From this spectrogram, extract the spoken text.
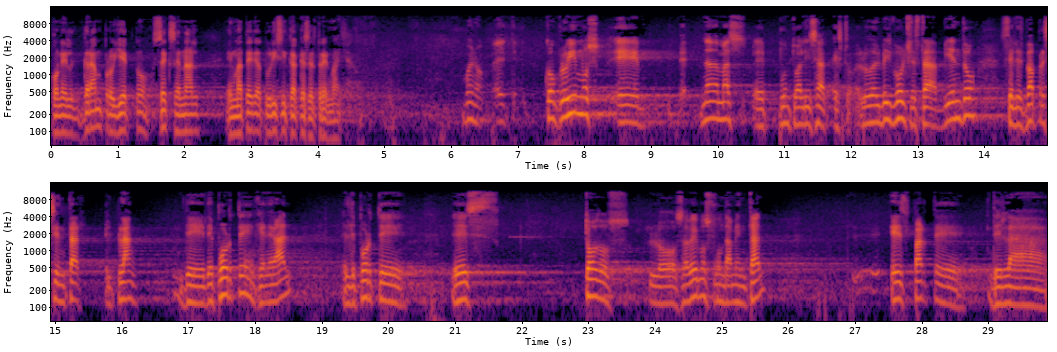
con el gran proyecto sexenal en materia turística que es el Tren Maya. Bueno, eh, concluimos. Eh, nada más eh, puntualizar esto. Lo del béisbol se está viendo, se les va a presentar el plan de deporte en general. El deporte es, todos lo sabemos, fundamental. Es parte de la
